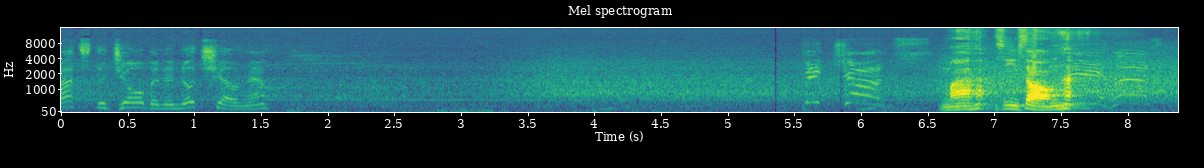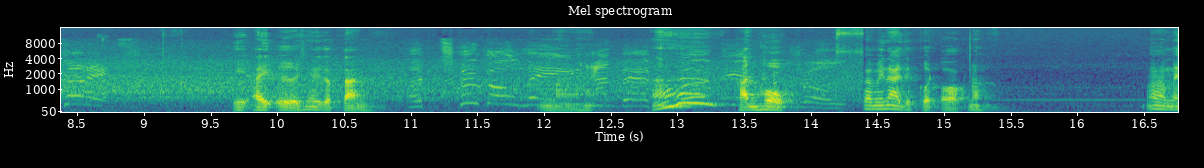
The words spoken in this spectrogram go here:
That's the job in a nutshell now. Big chance. มาฮะสี่สองฮะ He has done it. เอไอเออใช่ไหมกัปตัน A two-goal lead, Mà. and they're À, firmly in thành hộp. control. ก็ไม่น่าจะกดออกเนาะว่าไหม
